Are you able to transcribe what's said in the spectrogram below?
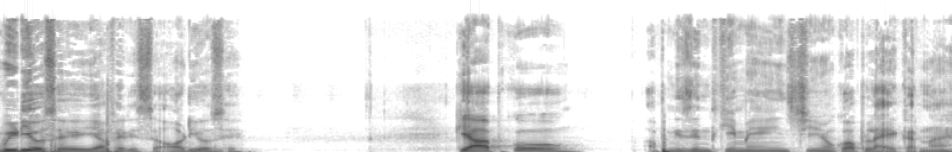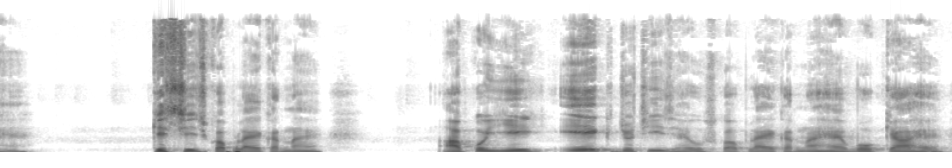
वीडियो से या फिर इस ऑडियो से कि आपको अपनी ज़िंदगी में इन चीज़ों को अप्लाई करना है। किस चीज़ को अप्लाई करना है? आपको ये एक जो चीज़ है उसको अप्लाई करना है, वो क्या है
